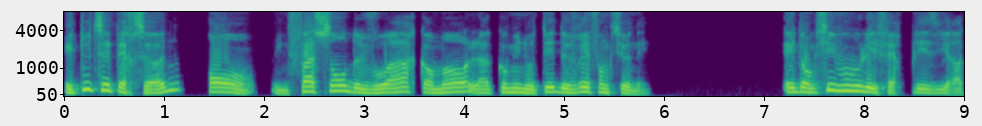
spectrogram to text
Et toutes ces personnes ont une façon de voir comment la communauté devrait fonctionner. Et donc, si vous voulez faire plaisir à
